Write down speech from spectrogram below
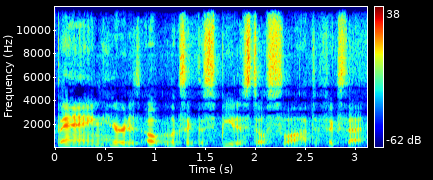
bang, here it is. Oh, it looks like the speed is still slow. I'll have to fix that.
